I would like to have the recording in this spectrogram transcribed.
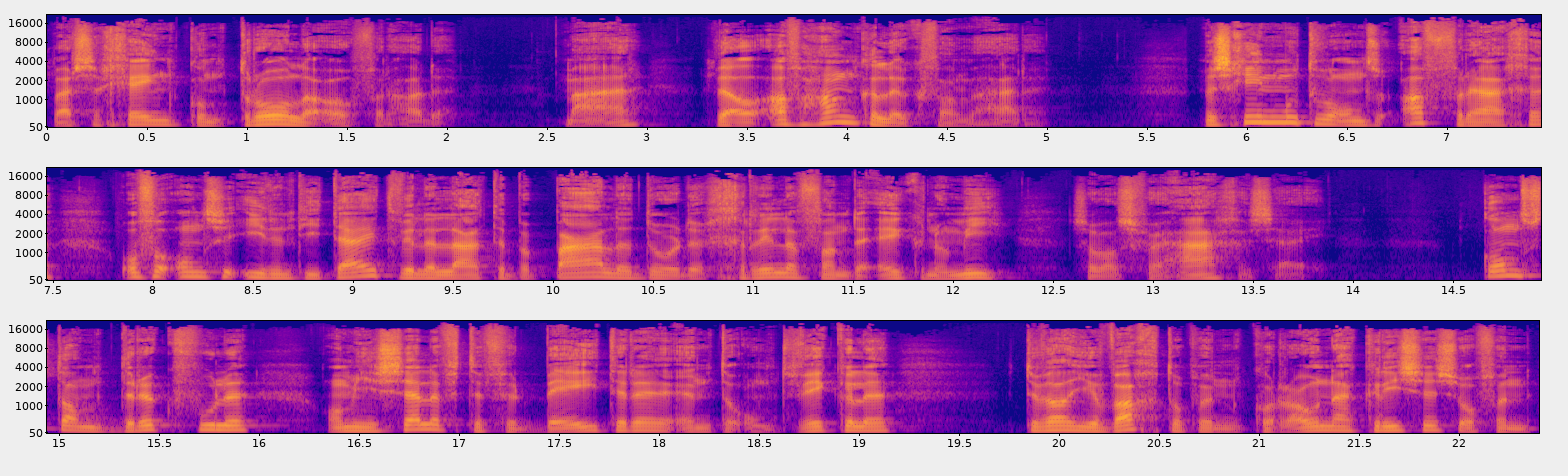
waar ze geen controle over hadden, maar wel afhankelijk van waren. Misschien moeten we ons afvragen of we onze identiteit willen laten bepalen door de grillen van de economie, zoals Verhagen zei. Constant druk voelen om jezelf te verbeteren en te ontwikkelen, terwijl je wacht op een coronacrisis of een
